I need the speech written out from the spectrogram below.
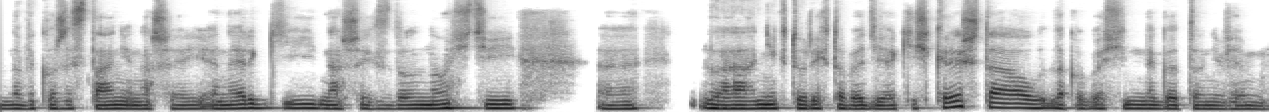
na wykorzystanie naszej energii, naszych zdolności. E, dla niektórych to będzie jakiś kryształ, dla kogoś innego to nie wiem,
